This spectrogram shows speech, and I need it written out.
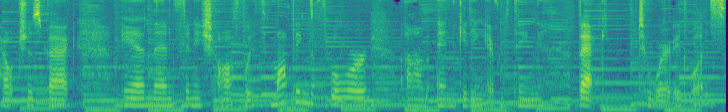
couches back, and then finish off with mopping the floor um, and getting everything back to where it was.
